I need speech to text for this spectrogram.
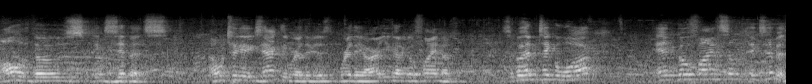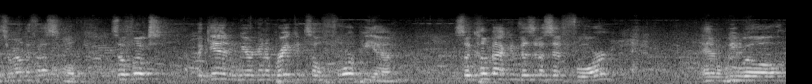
all of those exhibits. I won't tell you exactly where they, where they are, you gotta go find them. So go ahead and take a walk and go find some exhibits around the festival. So folks, Again, we are going to break until 4 p.m. So come back and visit us at 4, and we will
